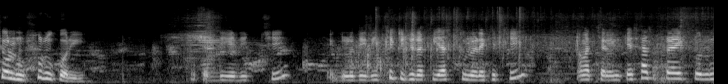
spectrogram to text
চলুন শুরু করি। এটা দিয়ে দিচ্ছি। এগুলো দিয়ে দিচ্ছি, কিছুটা পেঁয়াজ তুলে রেখেছি। আমার চ্যানেলকে সাবস্ক্রাইব করুন,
